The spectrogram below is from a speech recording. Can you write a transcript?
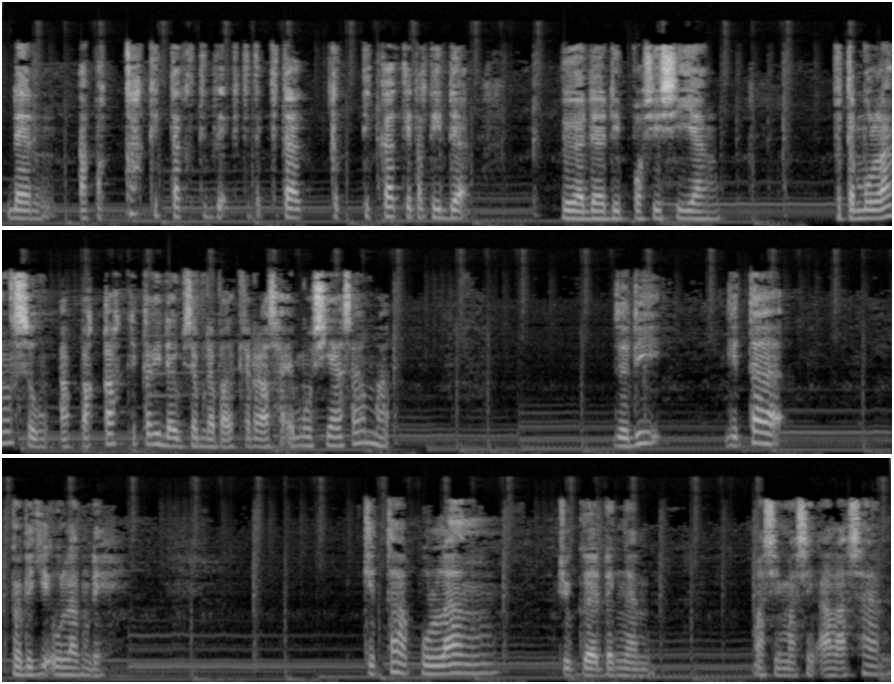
Dan apakah kita kita, kita, kita ketika kita tidak berada di posisi yang bertemu langsung apakah kita tidak bisa mendapatkan rasa emosi yang sama? Jadi kita berpikir ulang deh kita pulang juga dengan masing-masing alasan.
